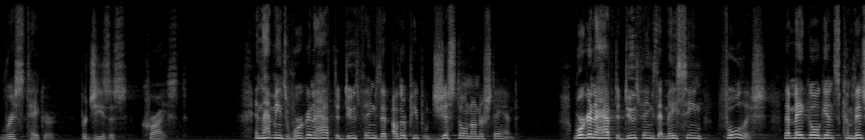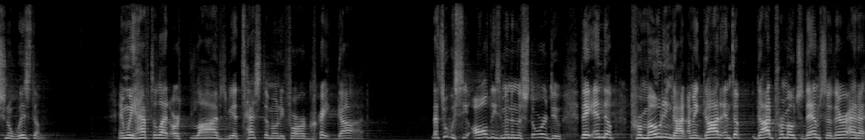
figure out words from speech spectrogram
risk taker for Jesus Christ. And that means we're going to have to do things that other people just don't understand. We're going to have to do things that may seem foolish, that may go against conventional wisdom. And we have to let our lives be a testimony for our great God. That's what we see all these men in the store do. They end up promoting God. I mean, God ends up, God promotes them, so they're at a,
